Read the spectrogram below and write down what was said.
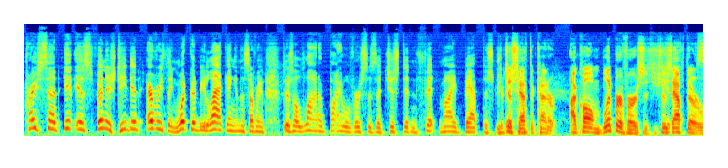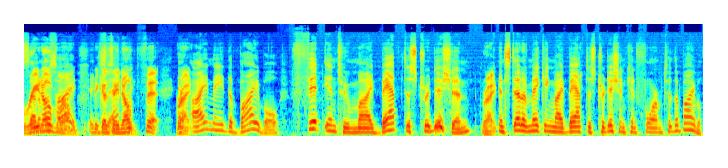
Christ said, It is finished. He did everything. What could be lacking in the suffering? There's a lot of Bible verses that just didn't fit my Baptist tradition. You just have to kind of, I call them blipper verses. You just have to read over aside. them because they don't fit. And Right. I made the Bible fit into my Baptist tradition Right. instead of making my Baptist tradition conform to the Bible.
